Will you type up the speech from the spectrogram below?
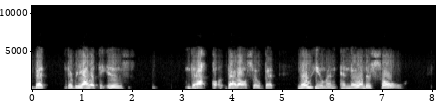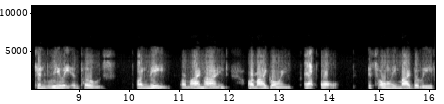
But the reality is that that also, but no human and no other soul can really impose on me or my mind or my going at all. It's only my belief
